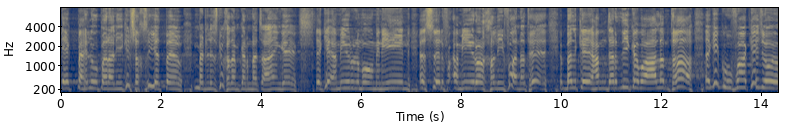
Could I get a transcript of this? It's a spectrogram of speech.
ایک پہلو پر علی کی شخصیت پہ مجلس کو ختم کرنا چاہیں گے کہ امیر المومنین صرف امیر اور خلیفہ نہ تھے، بلکہ ہمدردی کا وہ عالم تھا کہ کوفہ کے جو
